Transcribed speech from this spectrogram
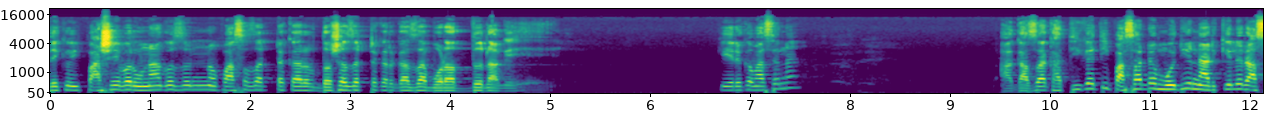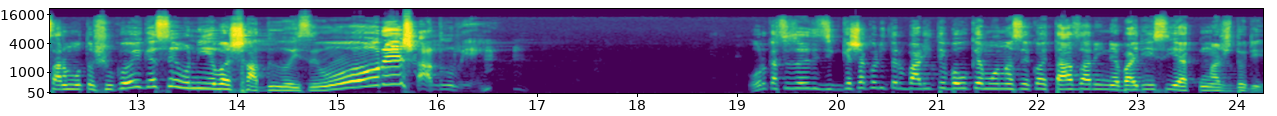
দেখি ওই পাশে এবার উনাগোর জন্য পাঁচ হাজার টাকার, দশ হাজার টাকার গাঁজা বরাদ্দ লাগে। কি এরকম আছে না? গাঁজা খাতি খাতি পাশাটা মরিয়ে নারকেলের আসার মতো শুকোয় গেছে, উনি এবার সাধু হয়েছে। ওরে সাধু রে। ওর কাছে যদি জিজ্ঞাসা করি, তোর বাড়িতে বউ কেমন আছে? কয়, তা জানি না, বাইরে এসি এক মাস ধরে।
